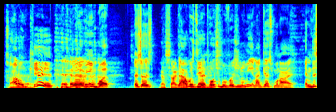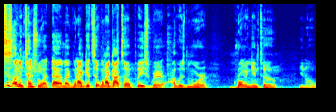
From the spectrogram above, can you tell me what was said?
so I don't care. You know what I mean? But it's just that like was the bad bitch. approachable version of me. And I guess when I and this is unintentional at that. Like when I get to when I got to a place where I was more growing into, you know,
